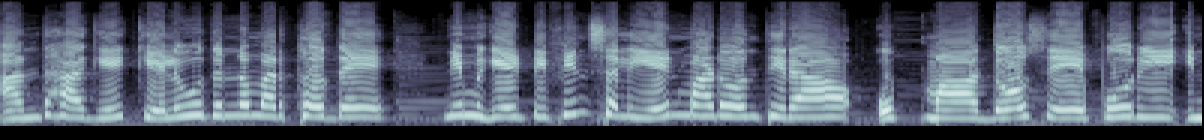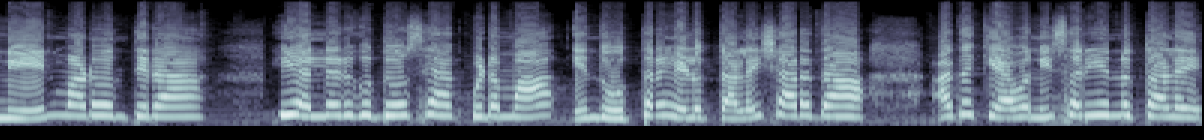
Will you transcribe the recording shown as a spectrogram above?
ಅಂದ ಹಾಗೆ ಕೇಳುವುದನ್ನು ಮರ್ತೋದೆ. ನಿಮಗೆ ಟಿಫಿನ್ಸ್ ಅಲ್ಲಿ ಏನ್ ಮಾಡು ಅಂತೀರಾ? ಉಪ್ಮಾ, ದೋಸೆ, ಪೂರಿ, ಇನ್ನು ಏನು ಮಾಡು ಅಂತೀರಾ? ಎಲ್ಲರಿಗೂ ದೋಸೆ ಹಾಕ್ಬಿಡಮ್ಮ ಎಂದು ಉತ್ತರ ಹೇಳುತ್ತಾಳೆ ಶಾರದಾ. ಅದಕ್ಕೆ ಅವನಿ ಸರಿ ಎನ್ನುತ್ತಾಳೆ.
